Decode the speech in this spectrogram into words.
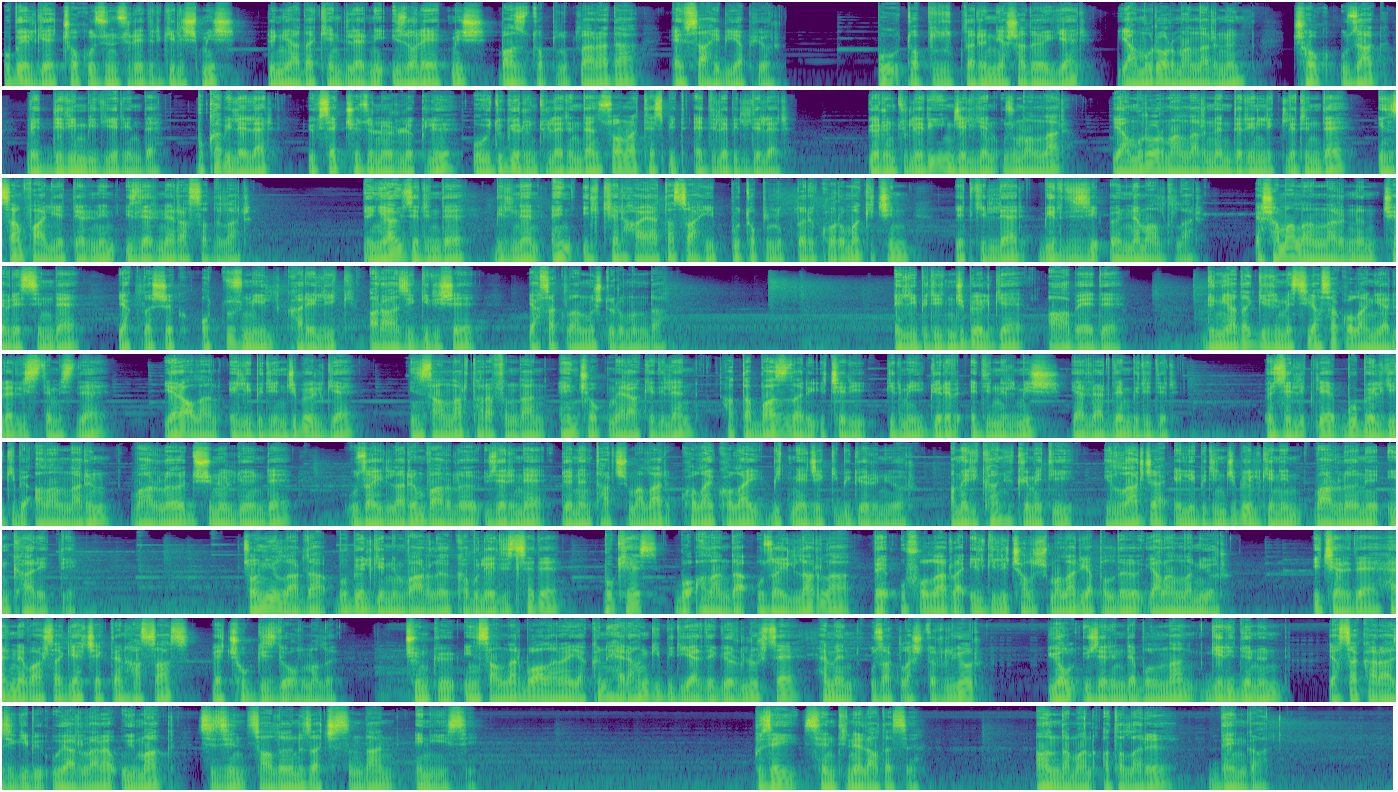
Bu bölge çok uzun süredir gelişmiş, dünyada kendilerini izole etmiş bazı topluluklara da ev sahibi yapıyor. Bu toplulukların yaşadığı yer yağmur ormanlarının çok uzak ve derin bir yerinde. Bu kabileler yüksek çözünürlüklü uydu görüntülerinden sonra tespit edilebildiler. Görüntüleri inceleyen uzmanlar yağmur ormanlarının derinliklerinde insan faaliyetlerinin izlerine rastladılar. Dünya üzerinde bilinen en ilkel hayata sahip bu toplulukları korumak için yetkililer bir dizi önlem aldılar. Yaşam alanlarının çevresinde yaklaşık 30 mil karelik arazi girişe yasaklanmış durumunda. 51. bölge ABD. Dünyada girilmesi yasak olan yerler listemizde yer alan 51. bölge insanlar tarafından en çok merak edilen hatta bazıları içeri girmeyi görev edinilmiş yerlerden biridir. Özellikle bu bölge gibi alanların varlığı düşünüldüğünde uzaylıların varlığı üzerine dönen tartışmalar kolay kolay bitmeyecek gibi görünüyor. Amerikan hükümeti yıllarca 51. bölgenin varlığını inkar etti. Son yıllarda bu bölgenin varlığı kabul edilse de bu kez bu alanda uzaylılarla ve UFO'larla ilgili çalışmalar yapıldığı yalanlanıyor. İçeride her ne varsa gerçekten hassas ve çok gizli olmalı. Çünkü insanlar bu alana yakın herhangi bir yerde görülürse hemen uzaklaştırılıyor. Yol üzerinde bulunan geri dönün, yasak arazi gibi uyarılara uymak sizin sağlığınız açısından en iyisi. Kuzey Sentinel Adası Andaman Adaları, Bengal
